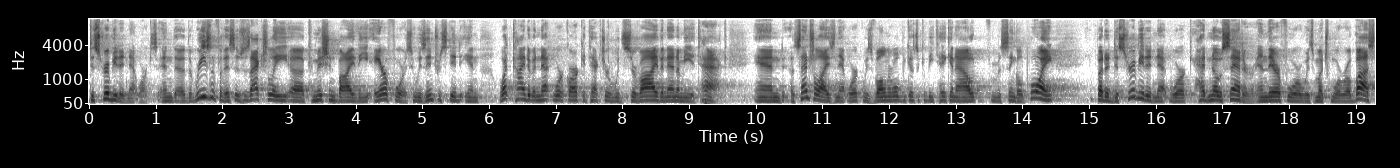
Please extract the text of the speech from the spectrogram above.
distributed networks. And uh, the reason for this is was actually uh, commissioned by the Air Force, who was interested in what kind of a network architecture would survive an enemy attack. And a centralized network was vulnerable because it could be taken out from a single point, but a distributed network had no center and therefore was much more robust.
